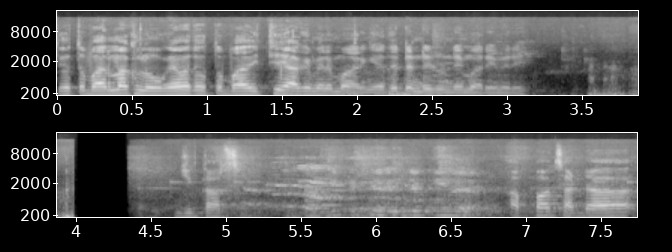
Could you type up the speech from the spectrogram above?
ਤੇ ਉਸ ਤੋਂ ਬਾਅਦ ਮੈਂ ਖਲੋ ਗਿਆ ਵਾ ਤੇ ਉਸ ਤੋਂ ਬਾਅਦ ਇੱਥੇ ਆ ਕੇ ਮੇਰੇ ਮਾਰੀਆਂ ਤੇ ਡੰਡੇ ਡੁੰਡੇ ਮਾਰੇ ਮੇਰੇ। ਜਗਤਾਰ ਸਿੰਘ। ਆਪਾਂ ਸਾਡਾ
